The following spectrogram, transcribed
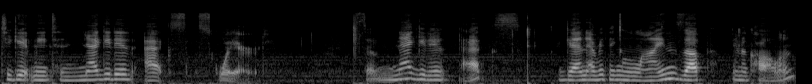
to get me to negative x squared? So negative x, again everything lines up in a column.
